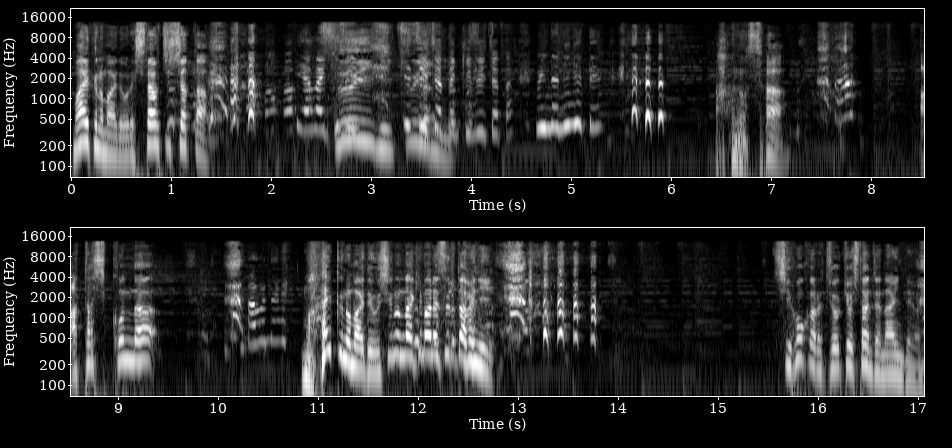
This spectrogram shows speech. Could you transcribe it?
マイクの前で俺舌打ちしちゃった。やばい気つづいいについ気づいちゃったに気づいちゃった。みんな逃げて。あのさ私こんな危ない。マイクの前で牛の鳴き真似するために 地方から上京したんじゃないんだよね。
